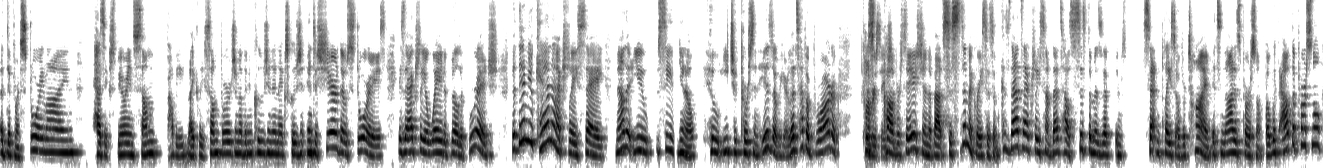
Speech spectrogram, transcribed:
a different storyline, has experienced some, probably likely some version of inclusion and exclusion. And to share those stories is actually a way to build a bridge that then you can actually say, now that you see, you know, who each person is over here, let's have a broader conversation, conversation about systemic racism, because that's actually some, that's how system is set in place over time. It's not as personal, but without the personal,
